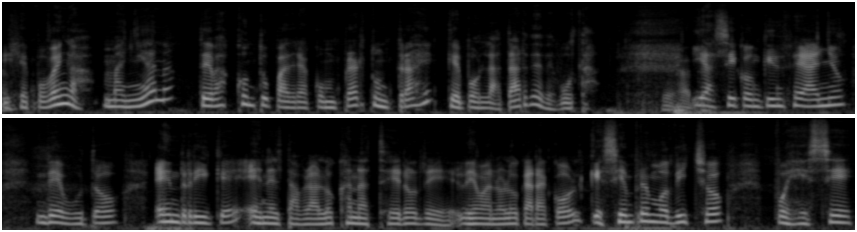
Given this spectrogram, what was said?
Dije, pues venga, mañana te vas con tu padre a comprarte un traje que por la tarde debuta. Y así con 15 años debutó Enrique en el tablao Los Canasteros de, Manolo Caracol, que siempre hemos dicho, pues ese,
